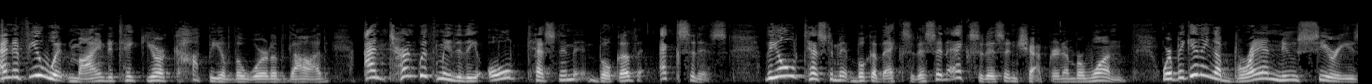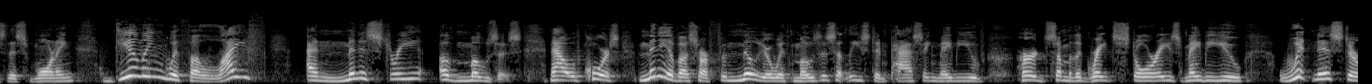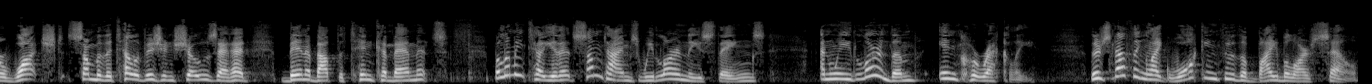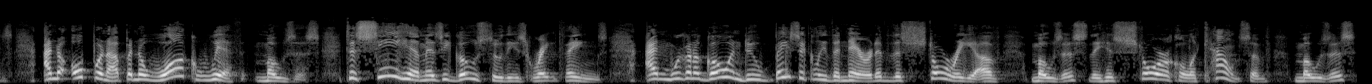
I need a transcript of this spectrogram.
And if you wouldn't mind to take your copy of the Word of God and turn with me to the Old Testament book of Exodus. The Old Testament book of Exodus and Exodus in chapter number one. We're beginning a brand new series this morning dealing with the life and ministry of Moses. Now, of course, many of us are familiar with Moses, at least in passing. Maybe you've heard some of the great stories. Maybe you witnessed or watched some of the television shows that had been about the Ten Commandments. But let me tell you that sometimes we learn these things and we learn them incorrectly. There's nothing like walking through the Bible ourselves and to open up and to walk with Moses, to see him as he goes through these great things. And we're going to go and do basically the narrative, the story of Moses, the historical accounts of Moses,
